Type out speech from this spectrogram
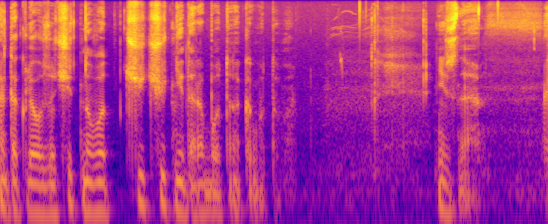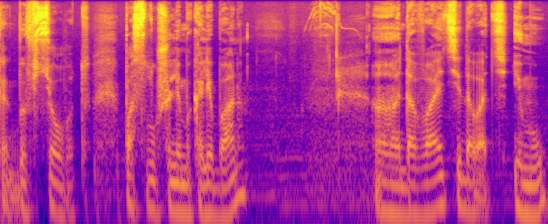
Это клево звучит, но вот чуть-чуть недоработано как будто бы. Не знаю. Как бы все вот послушали мы Калибана. А, давайте давать ему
